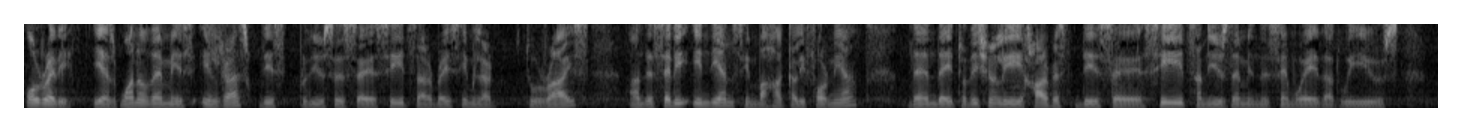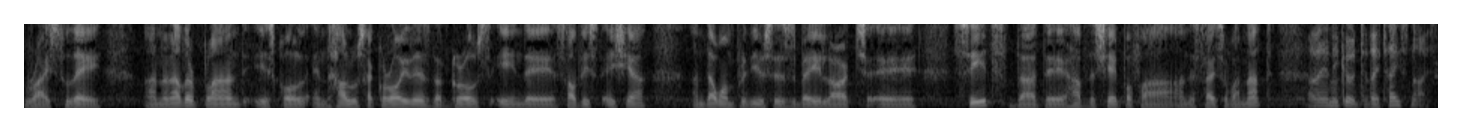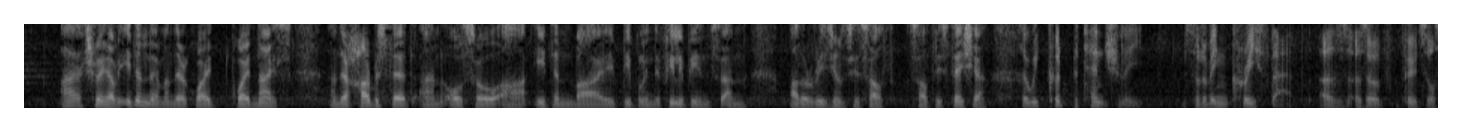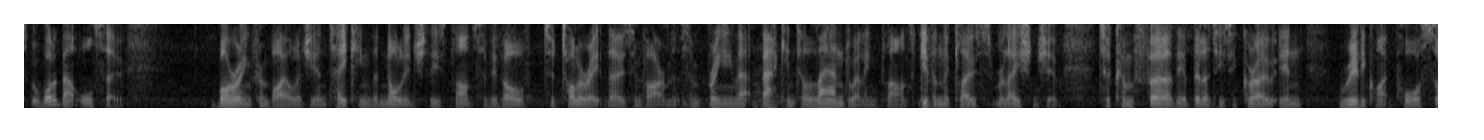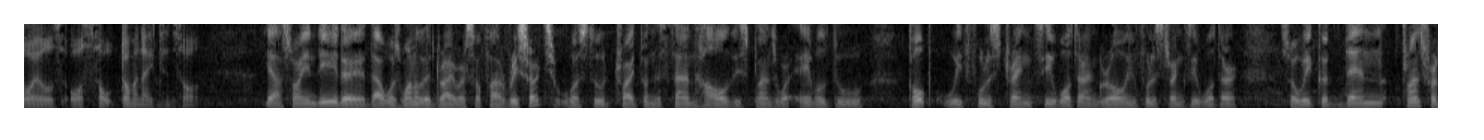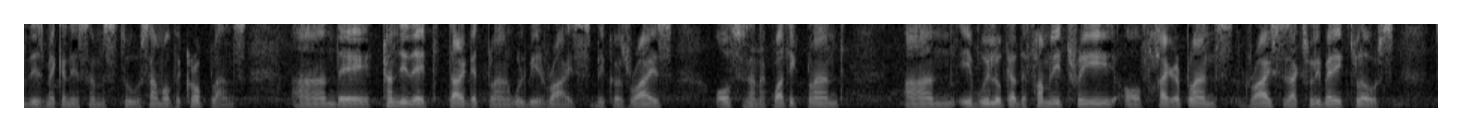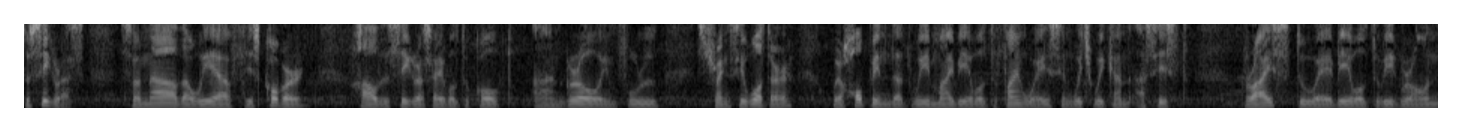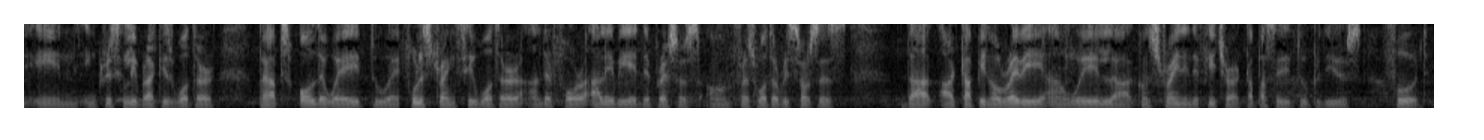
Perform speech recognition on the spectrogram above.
Already, yes. One of them is eelgrass. This produces uh, seeds that are very similar to rice. And the Seri Indians in Baja California, then they traditionally harvest these uh, seeds and use them in the same way that we use rice today. And another plant is called Enhalus acoroides that grows in the Southeast Asia, and that one produces very large uh, seeds that uh, have the shape of a, and the size of a nut. Are they any good? Do they taste nice? I actually have eaten them, and they're quite quite nice. And they're harvested and also uh, eaten by people in the Philippines and other regions in South Southeast Asia. So we could potentially sort of increase that as as a food source. But what about also borrowing from biology and taking the knowledge these plants have evolved to tolerate those environments and bringing that back into land dwelling plants, given the close relationship, to confer the ability to grow in really quite poor soils or salt dominated soil. Yeah, so indeed, uh, that was one of the drivers of our research was to try to understand how these plants were able to cope with full strength seawater and grow in full strength seawater, so we could then transfer these mechanisms to some of the crop plants and the candidate target plant will be rice because rice also is an aquatic plant. And if we look at the family tree of higher plants rice is actually very close to seagrass. So now that we have discovered how the seagrass are able to cope and grow in full strength seawater we're hoping that we might be able to find ways in which we can assist rice to uh, be able to be grown in increasingly brackish water, perhaps all the way to a full strength seawater, and therefore alleviate the pressures on freshwater resources that are capping already and will uh, constrain in the future our capacity to produce food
